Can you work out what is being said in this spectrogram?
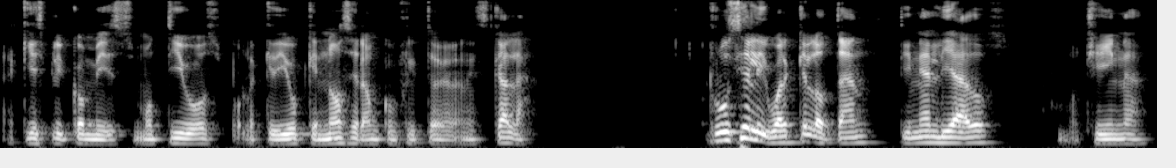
Aquí explico mis motivos por los que digo que no será un conflicto de gran escala. Rusia, al igual que la OTAN, tiene aliados como China,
